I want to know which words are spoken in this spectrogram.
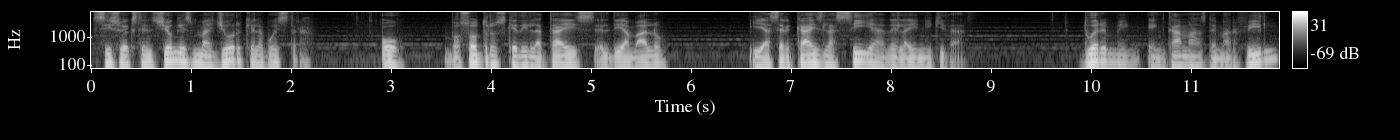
si su extensión es mayor que la vuestra. Oh, vosotros que dilatáis el día malo y acercáis la silla de la iniquidad. Duermen en camas de marfil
